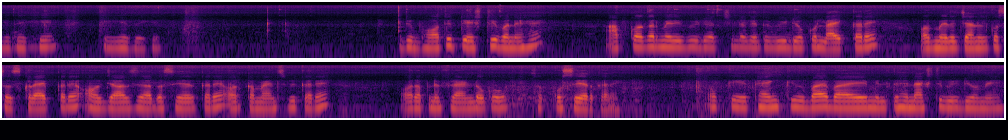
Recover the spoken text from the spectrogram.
ये देखिए ये देखिए। जो बहुत ही टेस्टी बने हैं। आपको अगर मेरी वीडियो अच्छी लगे तो वीडियो को लाइक करें और मेरे चैनल को सब्सक्राइब करें और ज़्यादा से ज़्यादा शेयर करें और कमेंट्स भी करें और अपने फ्रेंडों को, सबको शेयर करें। Okay, thank you, bye bye, मिलते हैं नेक्स्ट वीडियो में।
